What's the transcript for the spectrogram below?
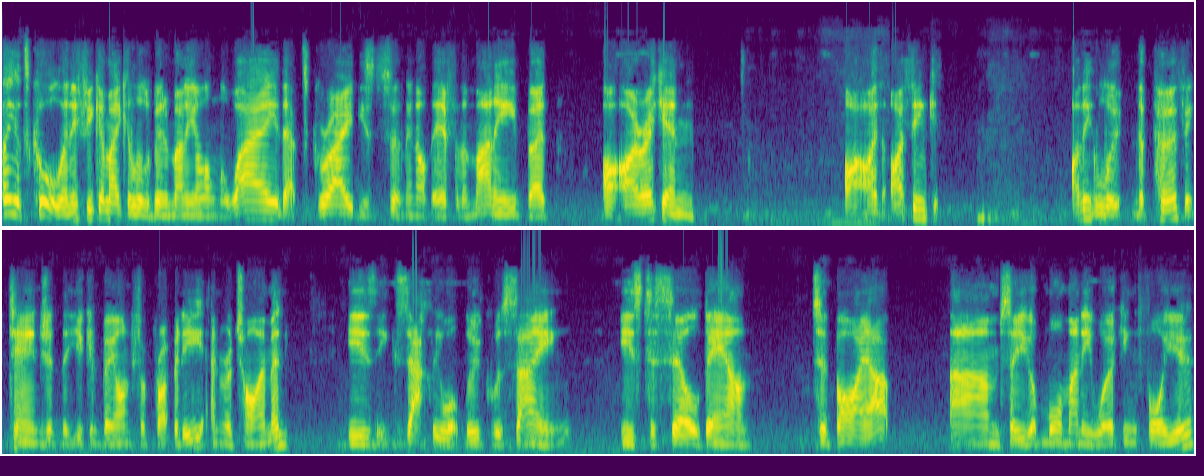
I think it's cool, and if you can make a little bit of money along the way, that's great. He's certainly not there for the money, but I, I reckon, I, I, I think, I think Luke, the perfect tangent that you can be on for property and retirement is exactly what Luke was saying: is to sell down, to buy up, um, so you got more money working for you,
